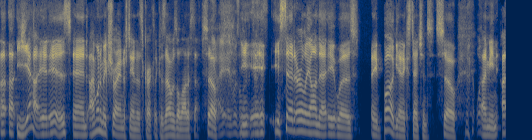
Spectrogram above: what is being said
Uh, uh, yeah, it is, and I want to make sure I understand this correctly because that was a lot of stuff. So yeah, it was. You, you said early on that it was a bug in extensions. So, I mean, I,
